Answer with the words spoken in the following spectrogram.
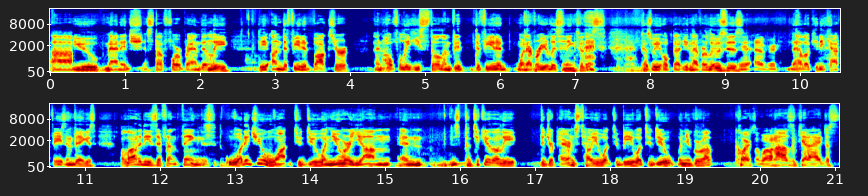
Uh, you manage stuff for Brandon Lee, the undefeated boxer and hopefully he's still undefeated whenever you're listening to this, because we hope that he never loses. Yeah, ever. The Hello Kitty cafes in Vegas, a lot of these different things. What did you want to do when you were young, and particularly, did your parents tell you what to be, what to do when you grew up? Of course. Well, when I was a kid, I just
